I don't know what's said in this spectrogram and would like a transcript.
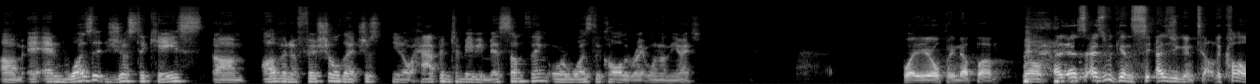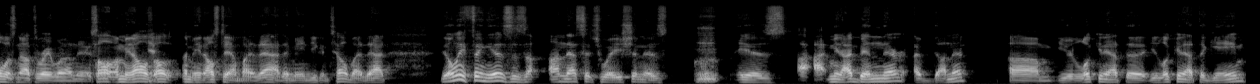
Um, and, and, was it just a case um, of an official that just you know happened to maybe miss something, or was the call the right one on the ice? Well, you're opening up a well, as, as, we can see, as you can tell, the call was not the right one on the ice. I'll, I mean, I'll, yeah. I'll, I mean, I'll stand by that. I mean, you can tell by that. The only thing is, is on that situation is, is I, I mean, I've been there, I've done it. Um, you're looking at the, you're looking at the game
